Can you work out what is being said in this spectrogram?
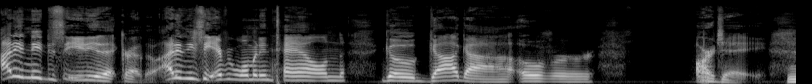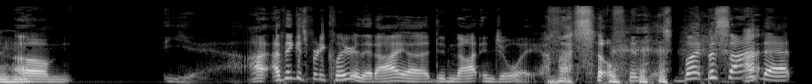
I didn't need to see any of that crap though. I didn't need to see every woman in town go gaga over RJ. Mm-hmm. Um, yeah, I, I think it's pretty clear that I uh, did not enjoy myself in this. But beside that,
